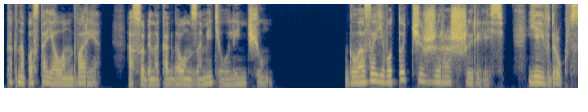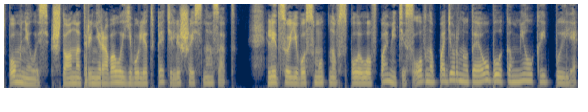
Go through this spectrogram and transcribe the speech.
как на постоялом дворе, особенно когда он заметил Линчун. Глаза его тотчас же расширились. Ей вдруг вспомнилось, что она тренировала его лет пять или шесть назад. Лицо его смутно всплыло в памяти, словно подернутое облаком мелкой пыли,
